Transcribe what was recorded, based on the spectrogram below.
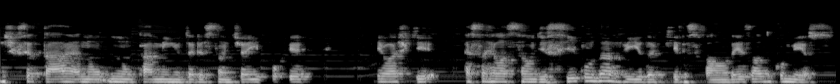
Acho que você tá num, num caminho interessante aí, porque eu acho que essa relação de ciclo da vida que eles falam desde lá do começo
